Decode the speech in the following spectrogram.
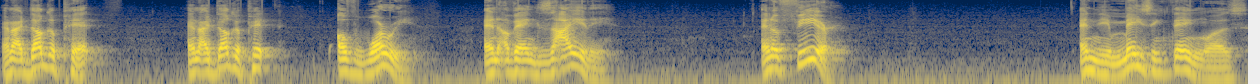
and I dug a pit, and I dug a pit of worry and of anxiety and of fear. And the amazing thing was,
